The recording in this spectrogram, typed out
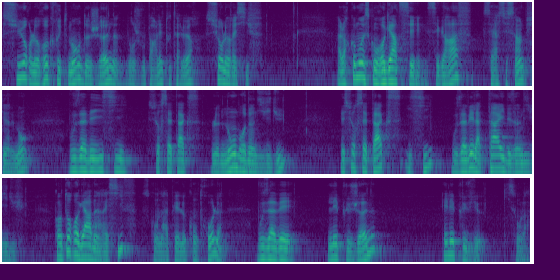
sur le recrutement de jeunes, dont je vous parlais tout à l'heure, sur le récif. Alors comment est-ce qu'on regarde ces, ces graphes? C'est assez simple finalement. Vous avez ici, sur cet axe, le nombre d'individus, et sur cet axe, ici, vous avez la taille des individus. Quand on regarde un récif, ce qu'on a appelé le contrôle, vous avez les plus jeunes et les plus vieux qui sont là.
